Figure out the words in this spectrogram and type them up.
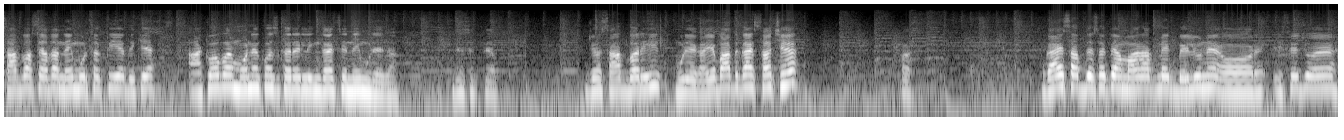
सात बार से ज़्यादा नहीं मुड़ सकती है, देखिए, आठवां बार मोड़ने कोशिश करें लेकिन गैस ये नहीं मुड़ेगा। देख सकते हैं आप। जो सात बार ही मुड़ेगा। ये बात गैस सच है। बस गैस आप देख सकते हैं, हमारे हाथ में एक बैलून है और इसे जो है,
